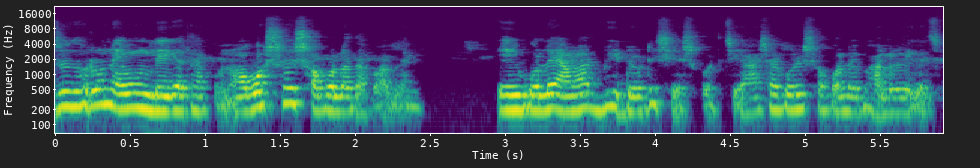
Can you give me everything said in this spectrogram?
ধরুন এবং লেগে থাকুন, অবশ্যই সফলতা পাবেন। এই বলে আমার ভিডিওটি শেষ করছি। আশা করি সকলে ভালো লেগেছে।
